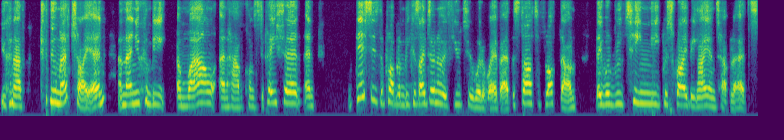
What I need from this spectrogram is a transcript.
you can have too much iron and then you can be unwell and have constipation. And this is the problem because I don't know if you two were aware, but at the start of lockdown, they were routinely prescribing iron tablets,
